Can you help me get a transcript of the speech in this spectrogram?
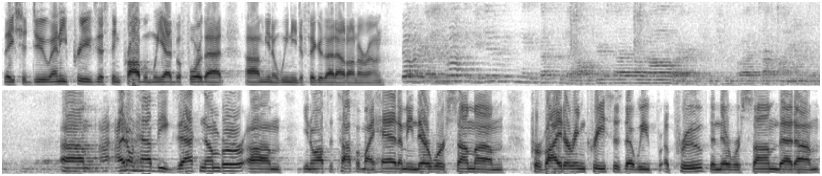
they should do any pre-existing problem we had before that. Um, you know, we need to figure that out on our own. Um, I, I, don't have the exact number, um, you know, off the top of my head. I mean, there were some um, provider increases that we approved, and there were some that um,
